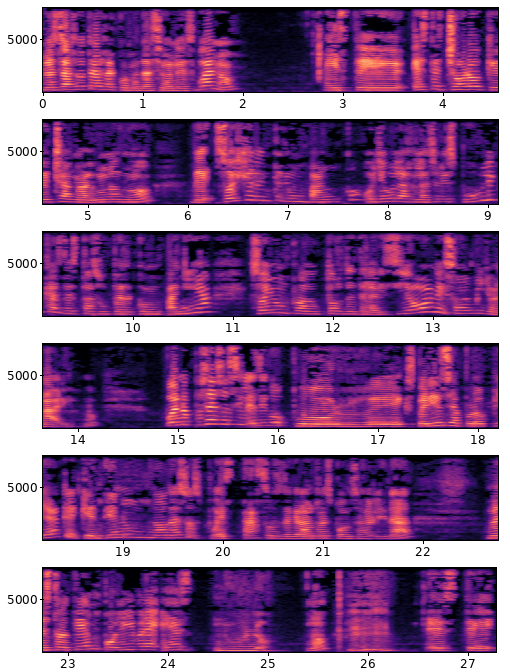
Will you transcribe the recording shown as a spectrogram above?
Nuestras otras recomendaciones. Bueno, este, este choro que echan algunos, ¿no? De, soy gerente de un banco o llevo las relaciones públicas de esta super compañía, soy un productor de televisión y soy millonario, ¿no? Bueno, pues eso sí les digo por eh, experiencia propia, que quien tiene uno de esos puestazos de gran responsabilidad, nuestro tiempo libre es nulo, ¿no? Este,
